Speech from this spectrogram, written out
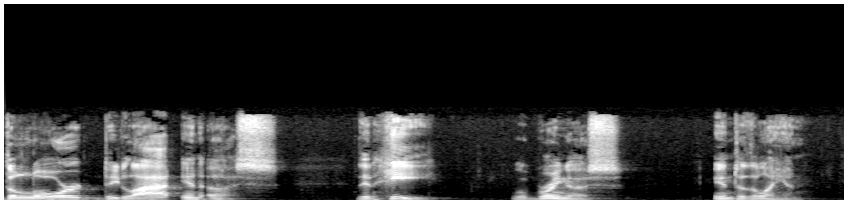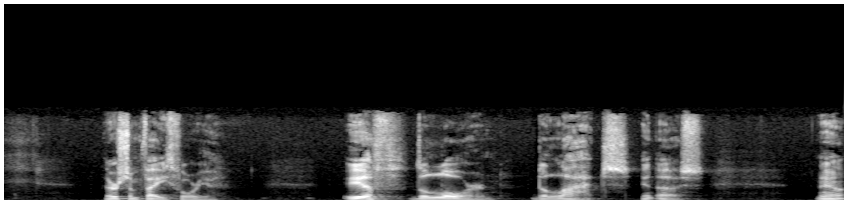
the Lord delight in us, then he will bring us into the land. There's some faith for you. If the Lord delights in us. Now,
